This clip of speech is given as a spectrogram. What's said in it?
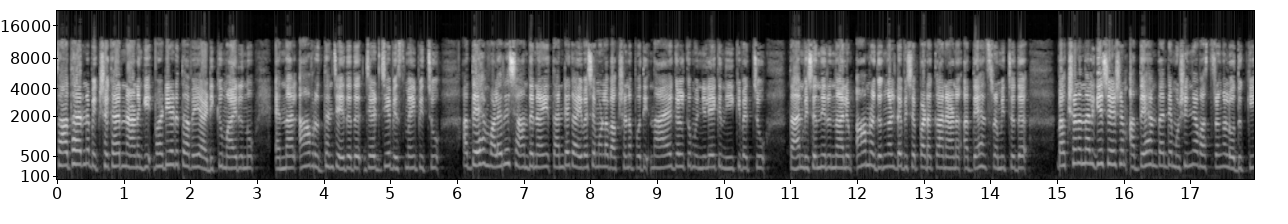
സാധാരണ ഭിക്ഷക്കാരനാണെങ്കിൽ വടിയെടുത്ത് അവയെ അടിക്കുമായിരുന്നു. എന്നാൽ ആ വൃദ്ധൻ ചെയ്തത് ജഡ്ജിയെ വിസ്മയിപ്പിച്ചു. അദ്ദേഹം വളരെ ശാന്തനായി തന്റെ കൈവശമുള്ള ഭക്ഷണപ്പൊതി നായകൾക്ക് മുന്നിലേക്ക് നീക്കിവെച്ചു താൻ വിശന്നിരുന്നാലും ആ മൃഗങ്ങളുടെ വിശപ്പടക്കാനാണ് അദ്ദേഹം ശ്രമിച്ചത്. ഭക്ഷണം നൽകിയ ശേഷം അദ്ദേഹം തന്റെ മുഷിഞ്ഞ വസ്ത്രങ്ങൾ ഒതുക്കി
